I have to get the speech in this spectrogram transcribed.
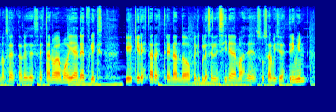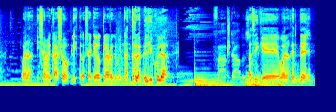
no sé, tal vez es esta nueva movida de Netflix que quiere estar estrenando películas en el cine además de su servicio de streaming. Bueno, y ya me callo, listo, ya quedó claro que me encantó la película. Así que bueno gente,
